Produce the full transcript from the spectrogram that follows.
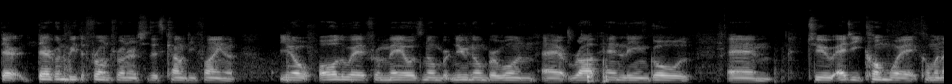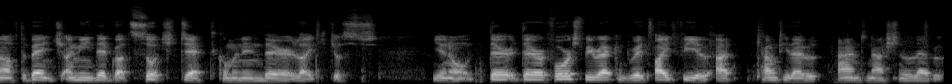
they're they're going to be the front runners for this county final. You know, all the way from Mayo's number new number one, uh, Rob Hennelly in goal, um, to Eddie Cumway coming off the bench. I mean, they've got such depth coming in there. Like just, you know, they're they're a force to be reckoned with. I feel at county level and national level.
